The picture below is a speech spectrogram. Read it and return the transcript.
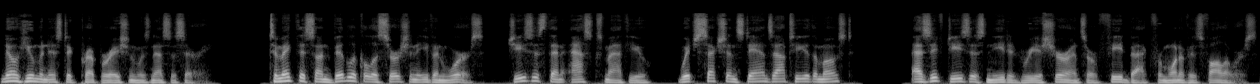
No humanistic preparation was necessary. To make this unbiblical assertion even worse, Jesus then asks Matthew, Which section stands out to you the most? As if Jesus needed reassurance or feedback from one of his followers.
